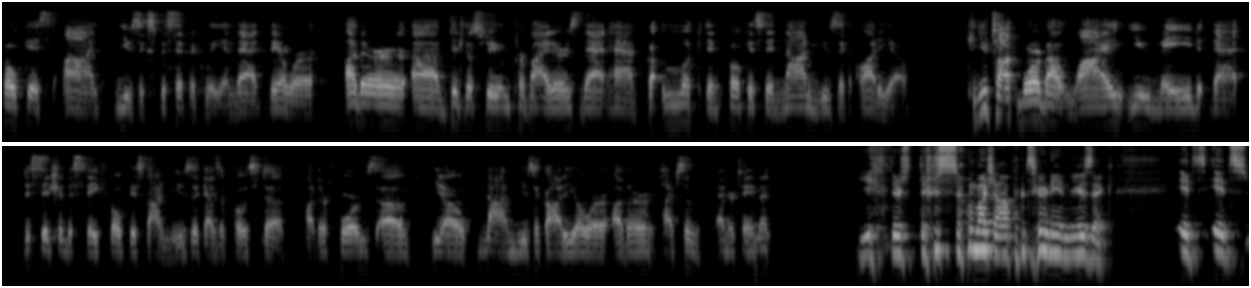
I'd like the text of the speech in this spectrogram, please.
focused on music specifically, and that there were other uh, digital streaming providers that have got, looked and focused in non-music audio. Can you talk more about why you made that decision to stay focused on music as opposed to other forms of, you know, non-music audio or other types of entertainment? Yeah, there's there's so much opportunity in music. It's it's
